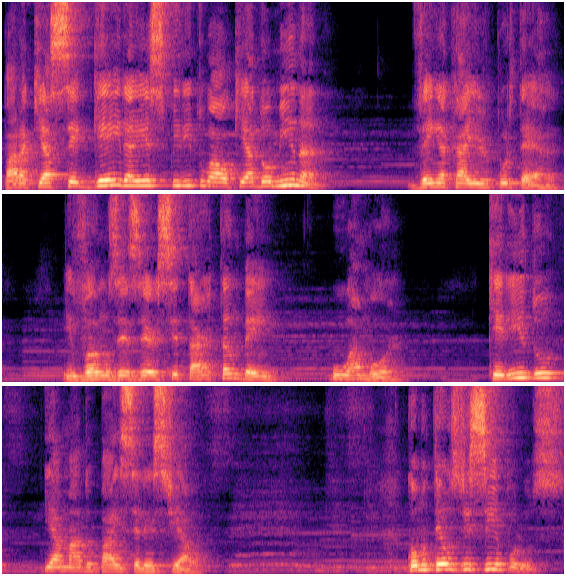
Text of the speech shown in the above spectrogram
para que a cegueira espiritual que a domina venha cair por terra. E vamos exercitar também o amor. Querido e amado Pai Celestial, como teus discípulos,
